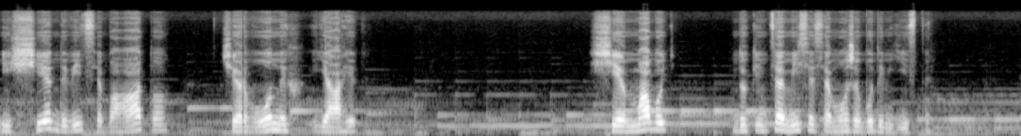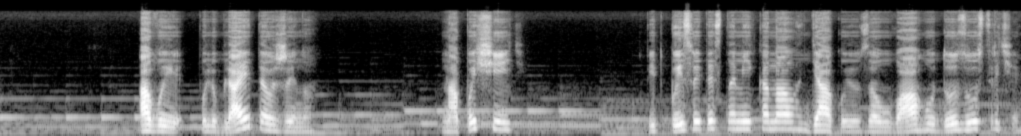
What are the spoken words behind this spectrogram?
і ще, дивіться, багато червоних ягід. Ще, мабуть, до кінця місяця, може, будемо їсти. А ви полюбляєте ожину? Напишіть. Підписуйтесь на мій канал. Дякую за увагу. До зустрічі!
